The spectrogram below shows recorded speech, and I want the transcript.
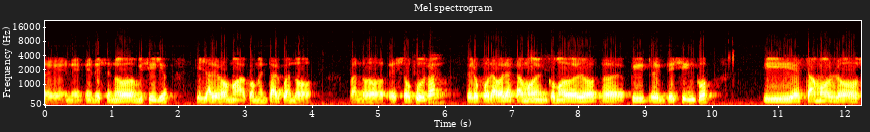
en, en, ese nuevo domicilio, que ya les vamos a comentar cuando, cuando eso ocurra pero por ahora estamos en Comodoro eh, Pi 35 y estamos los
